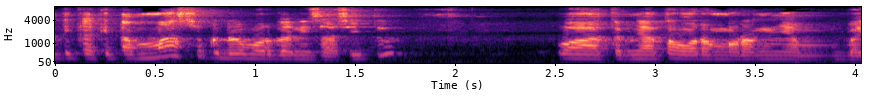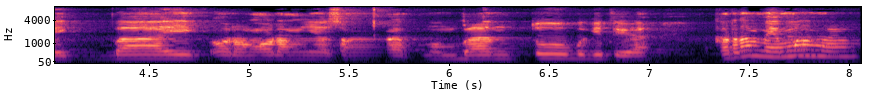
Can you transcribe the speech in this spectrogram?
ketika kita masuk ke dalam organisasi itu wah ternyata orang-orangnya baik-baik orang-orangnya sangat membantu begitu ya karena memang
